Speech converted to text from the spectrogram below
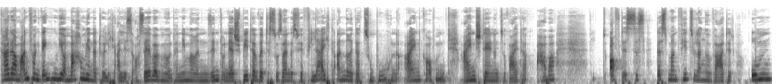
Gerade am Anfang denken wir und machen wir natürlich alles auch selber, wenn wir Unternehmerinnen sind. Und erst später wird es so sein, dass wir vielleicht andere dazu buchen, einkaufen, einstellen und so weiter. Aber oft ist es, dass man viel zu lange wartet, um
